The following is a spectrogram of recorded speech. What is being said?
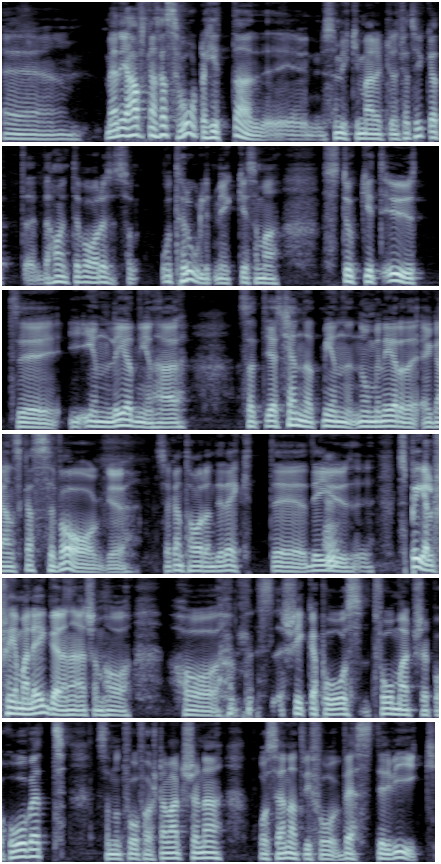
Eh, men jag har haft ganska svårt att hitta eh, så mycket Marklund, för jag tycker att det har inte varit så otroligt mycket som har stuckit ut eh, i inledningen här. Så att jag känner att min nominerade är ganska svag. Så jag kan ta den direkt. Det, det är ju mm. spelschemaläggaren här som har, har skickat på oss två matcher på Hovet som de två första matcherna och sen att vi får Västervik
